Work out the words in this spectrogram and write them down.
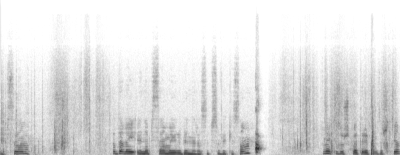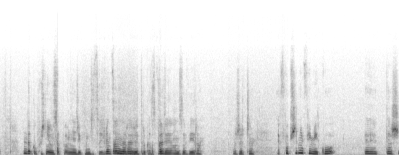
napisałam. A dalej y, napisałam moje ulubione rasy psów, jakie są. No i to już w tym zeszycie. Będę go później uzupełniać, jak będzie coś więcej. Ale na razie tylko tyle on zawiera rzeczy. W poprzednim filmiku, y, też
